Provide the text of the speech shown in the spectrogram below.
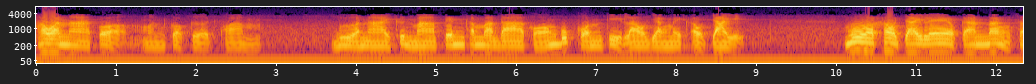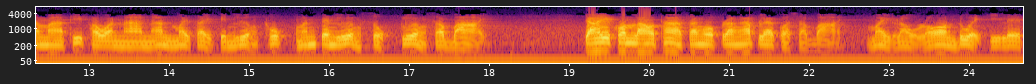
ภาวนาก็มันก็เกิดความเบื่อหน่ายขึ้นมาเป็นธรรมดาของบุคคลที่เรายังไม่เข้าใจ เมื่อเข้าใจแล้วการนั่งสมาธิภาวนานั้นไม่ใช่เป็นเรื่องทุกข์ มันเป็นเรื่องสุขเรื่องสบาย ใจคนเราถ้าสงบระงับแล้วก็สบาย ไม่เร่าร้อนด้วยกิเลส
